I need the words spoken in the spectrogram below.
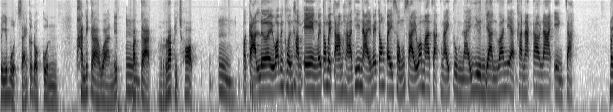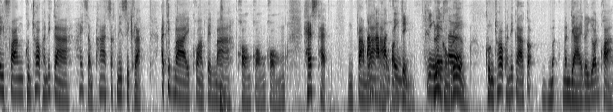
ปิยบุตรแสงกระดกกุลพันิกาวานิชอืมประกาศรับผิดชอบอืม ประกาศเลยว่าเป็นคนทำเองไม่ต้องไปตามหาที่ไหน ไม่ต้องไปสงสัยว่ามาจากไหนกลุ่มไหนยืนยันว่าเนี่ยคณะก้าวหน้าเองจ้ะไปฟังคุณชอบพันิกาให้สัมภาษณ์สักนิดสิครับ อธิบายความเป็นมาของของของแฮชแท็กตามล่าตามหาหาความความจริงจริงยิง เรื่องของเลเซอร์เรื่องคุณชอบพันิกาก็บบรรยายโดยย้อนความ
